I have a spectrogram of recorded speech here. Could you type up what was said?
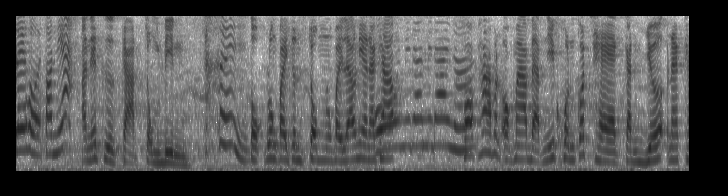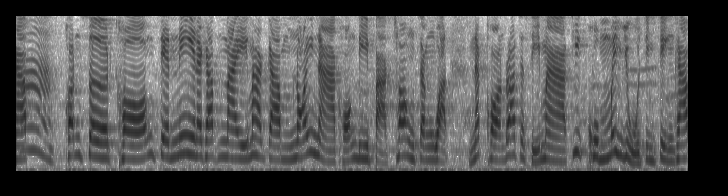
เลยเหอะตอนเนี้ยอันนี้คือกาดจมดิน ใช่ตกลงไปจนจมลงไปแล้วเนี่ยนะครับ โอ้ยไม่ได้ไม่ได้นะ พอภาพมันออกมาแบบนี้คนก็แชร์กันเยอะนะครับ ค่ะ คอนเสิร์ตของเจนนี่นะครับ ในมหกรรมน้อยหนาของดีปากช่องจังหวัด นครราชสีมาที่คุมไม่อยู่จริง ๆ ครับ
